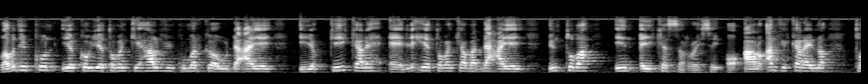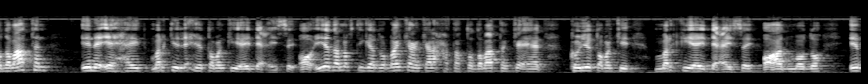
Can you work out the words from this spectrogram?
labadii kun iyo kow iyo tobankii halvinku marka uu dhacayay iyo kii kale ee lix iyo tobankaba dhacayay intuba in ay ka sarreysay oo aanu arki karayno toddobaatan inay ahayd markii lix iyo tobankii ay dhacaysay oo iyada naftigeedu dhankan kale xataa toddobaatan ka ahayd kow iyo tobankii markii ay dhacaysay oo aada moodo in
